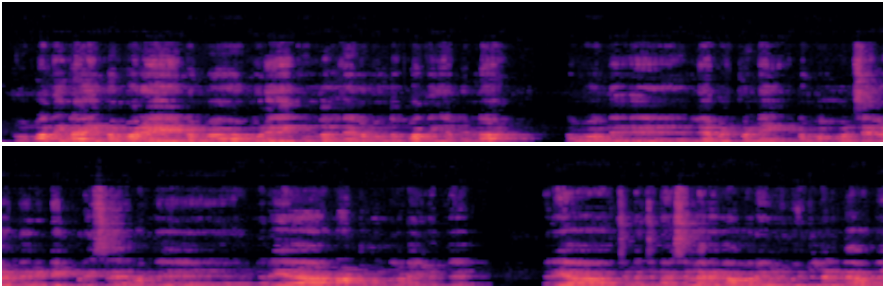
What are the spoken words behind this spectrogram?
இப்போ பார்த்தீங்கன்னா இந்த மாதிரி நம்ம மூலிகை கூந்தல் தைலம் வந்து பார்த்தீங்க அப்படின்னா நம்ம வந்து லேபிள் பண்ணி நம்ம ஹோல்சேல் அண்ட் ரீட்டைல் ப்ரைஸு வந்து நிறைய நாட்டு மருந்து கடைகளுக்கு நிறையா சின்ன சின்ன சில்லறை வியாபாரிகள் வீட்டிலேருந்தே வந்து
